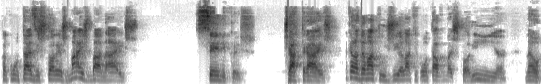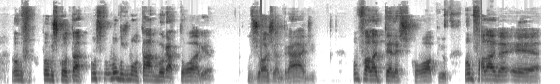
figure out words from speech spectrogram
para contar as histórias mais banais, cênicas, teatrais. Aquela dramaturgia lá que contava uma historinha. Não, vamos, vamos contar, vamos, vamos montar a moratória do Jorge Andrade. Vamos falar de telescópio, vamos falar, é,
